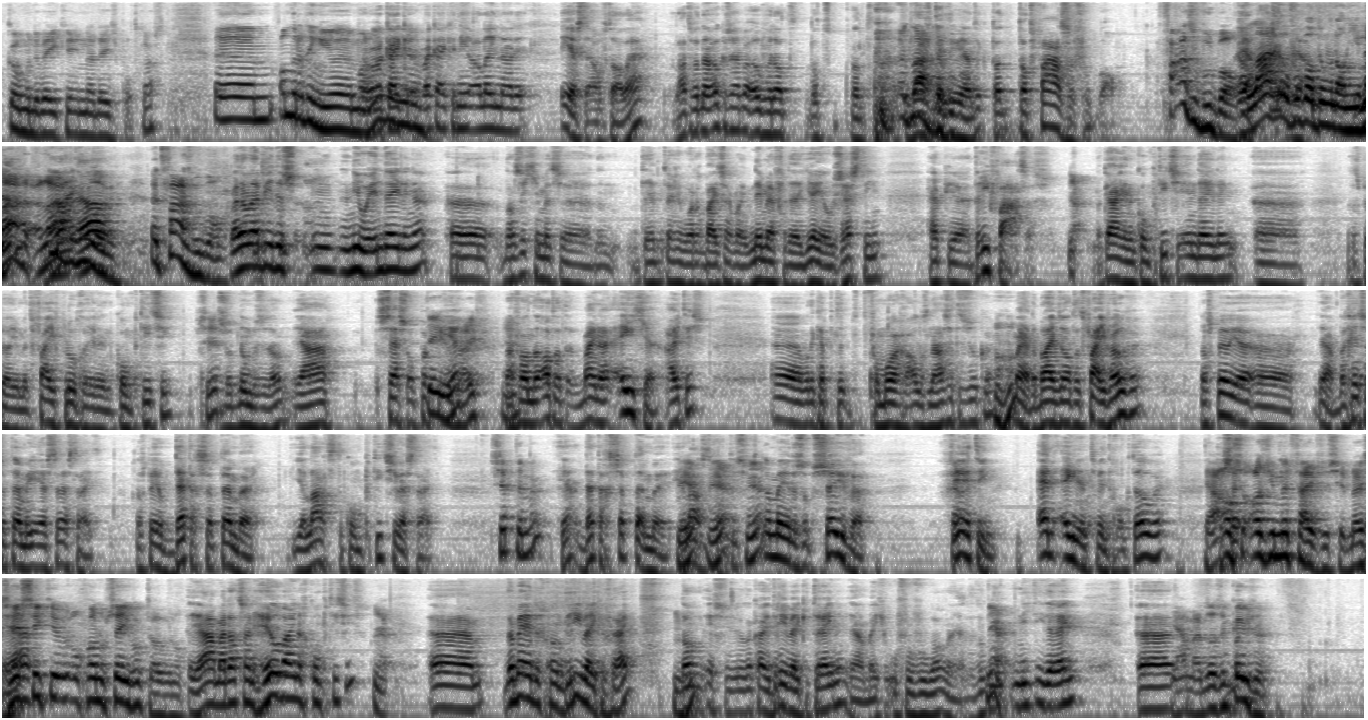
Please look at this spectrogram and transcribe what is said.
komende weken in naar deze podcast. Ehm, andere dingen, eh, Maar man. wij, kijken, wij kijken niet alleen naar de eerste elftal, hè? Laten we het nou ook eens hebben over dat, dat want ook, dat, dat fasevoetbal. Fasevoetbal. Ja, lagere voetbal doen we dan hierna. Lage, lage Ja. voetbal. Het fasevoetbal. Maar dan heb je dus nieuwe indelingen. Eh, dan zit je met z'n, tegenwoordig bij, zeg maar, ik neem even de JO16, heb je drie fases. Ja. Dan krijg je een competitieindeling. Eh, dan speel je met vijf ploegen in een competitie. Zes. Dat noemen ze dan. Ja, zes op Tegen papier. vijf. Ja. Waarvan er altijd bijna eentje uit is. Eh, want ik heb het vanmorgen alles na zitten zoeken. Mhm. Maar ja, er blijft er altijd vijf over. Dan speel je eh, ja, begin september je eerste wedstrijd. Dan speel je op 30 september je laatste competitiewedstrijd. September. Ja, 30 september je Ja, laatste ja, competitie. ja. Dan ben je dus op 7, 14 en 21 oktober. Ja, als, als je met vijf dus zit. Bij zes Ja. zit je op- gewoon op 7 oktober nog. Ja, maar dat zijn heel weinig competities. Ja. Ehm, dan ben je dus gewoon drie weken vrij. Mhm. dan, is, dan kan je drie weken trainen. Ja, een beetje oefenvoetbal. Nou ja, dat doet Ja. niet, niet iedereen. Eh, Ja, maar dat is een keuze.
